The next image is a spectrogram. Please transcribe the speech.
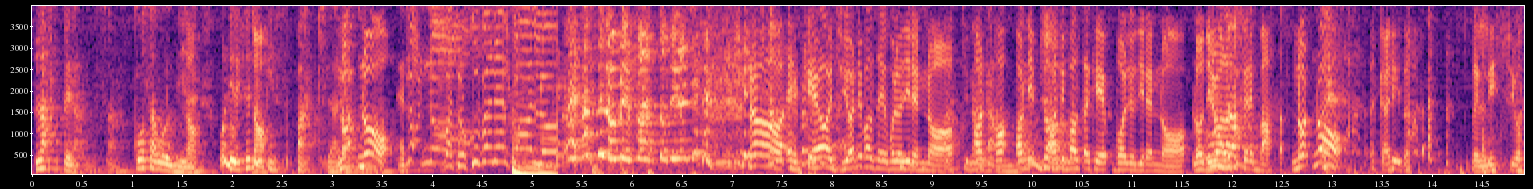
la speranza. Cosa vuol dire? No. Vuol dire se No. tu ti spacchi la No, gamba. no. Eh, Quattro cube nel collo. eh, ma se non mi hai fatto dire niente! No, è che oggi ogni volta che voglio Se dire no, on- ogni, ogni volta che voglio dire no, lo dirò alla sfera e basta. No, no! Capito? Bellissimo.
